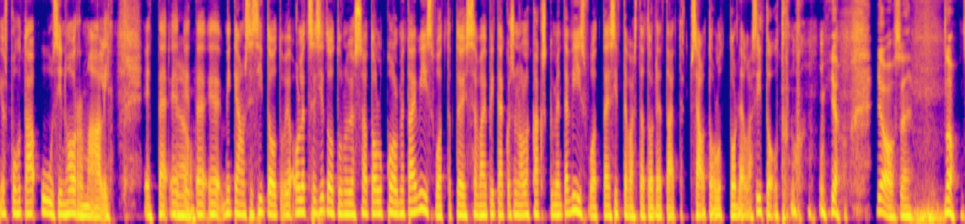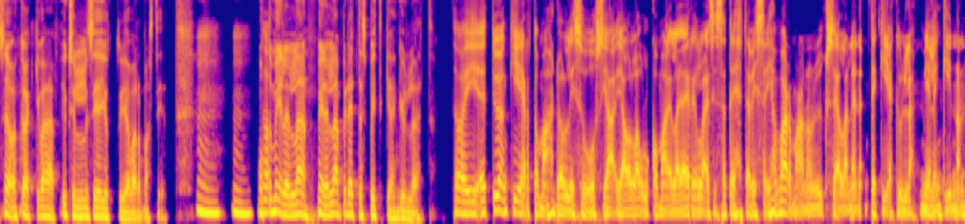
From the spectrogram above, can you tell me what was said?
jos puhutaan uusi normaali, että, että mikä on se sitoutunut, oletko se sitoutunut, jos sä oot ollut kolme tai viisi vuotta töissä vai pitääkö sun olla 25 vuotta ja sitten vasta todeta, että sä oot ollut todella sitoutunut? joo, joo se, no, se on kaikki vähän yksilöllisiä juttuja varmasti. Että. Mm, mm. Mutta no. mielellään, mielellään pidettäisiin pitkään kyllä. Että toi työn kiertomahdollisuus ja, ja olla ulkomailla ja erilaisissa tehtävissä ihan varmaan on yksi sellainen tekijä kyllä mielenkiinnon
